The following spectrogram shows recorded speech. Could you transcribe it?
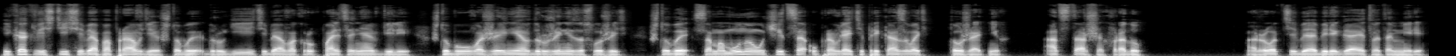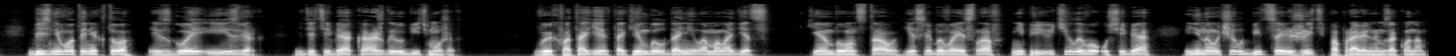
И как вести себя по правде, чтобы другие тебя вокруг пальца не обвели, чтобы уважение в дружине заслужить, чтобы самому научиться управлять и приказывать тоже от них, от старших в роду. Род тебя оберегает в этом мире. Без него ты никто, изгой и изверг, где тебя каждый убить может. В их ватаге таким был Данила молодец. Кем бы он стал, если бы Воислав не приютил его у себя и не научил биться и жить по правильным законам.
